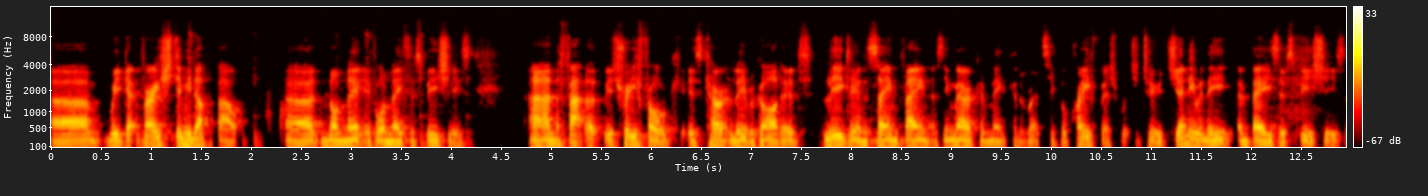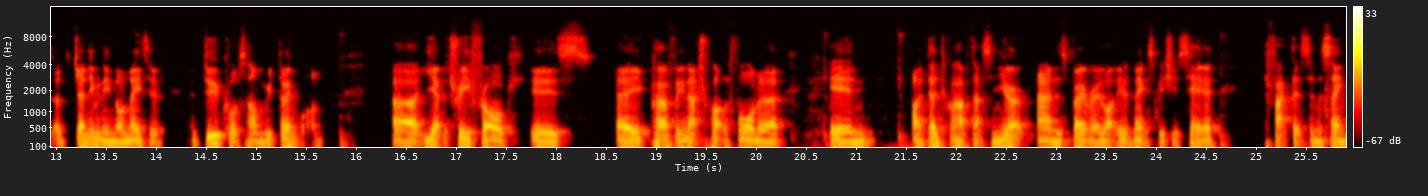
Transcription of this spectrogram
Um, we get very stimmied up about uh, non-native or native species. And the fact that the tree frog is currently regarded legally in the same vein as the American mink and the red signal crayfish, which are two genuinely invasive species, are genuinely non-native, and do cause harm we don't want. Uh, yet the tree frog is a perfectly natural part of the fauna in identical habitats in Europe and is very, very likely a native species here. The fact that it's in the same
